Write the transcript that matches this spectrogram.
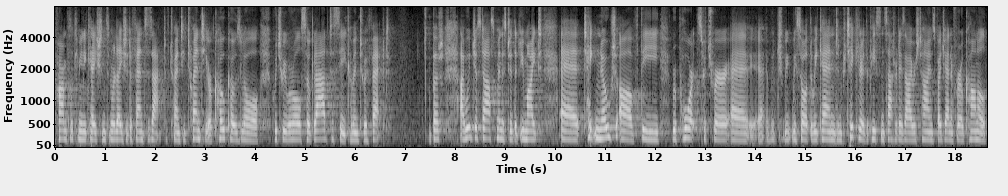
Harmful Communications and Related Offences Act of 2020, or COCO's law, which we were also glad to see come into effect. But I would just ask, Minister, that you might uh, take note of the reports which were uh, uh, which we, we, saw at the weekend, in particular the piece in Saturday's Irish Times by Jennifer O'Connell,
